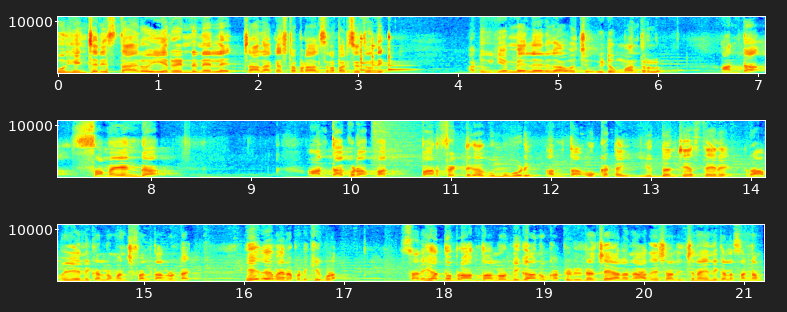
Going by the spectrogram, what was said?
ఊహించని స్థాయిలో ఈ రెండు నెలలే చాలా కష్టపడాల్సిన పరిస్థితి ఉంది. అటు ఎమ్మెల్యేలు కావచ్చు ఇటు మంత్రులు. అంత సమయంగా అంతా కూడా ప పర్ఫెక్ట్గా గుమ్ముగూడి అంతా ఒక్కటై యుద్ధం చేస్తేనే రాబోయే ఎన్నికల్లో మంచి ఫలితాలు ఉంటాయి. ఏదేమైనప్పటికీ కూడా సరిహద్దు ప్రాంతాల్లో నిఘాను కట్టుదిట్టం చేయాలని ఆదేశాలు ఇచ్చిన ఎన్నికల సంఘం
